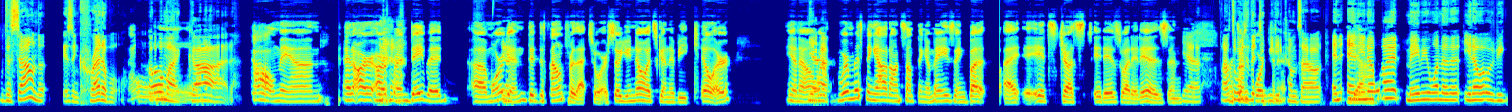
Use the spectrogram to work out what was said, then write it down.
the sound is incredible. Oh my god. Oh man. And our our Yeah. friend David uh, Morgan did the sound for that tour, so you know it's going to be killer. You know, Yeah. we're, we're missing out on something amazing, but I, it's just it is what it is, and Yeah, I have to wait till the DVD comes out. And and Yeah. you know what? Maybe one of the you know what would be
